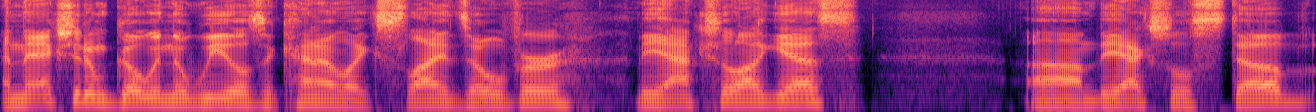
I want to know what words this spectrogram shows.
and they actually don't go in the wheels. It kind of like slides over the axle, I guess. Um, the axle stub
